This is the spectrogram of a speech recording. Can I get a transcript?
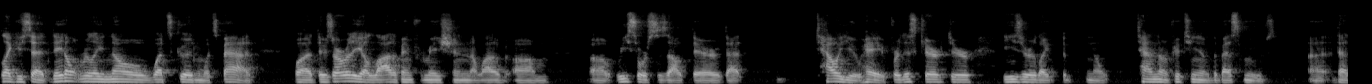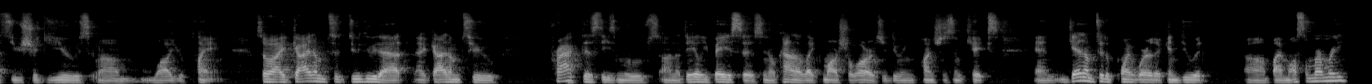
like you said, they don't really know what's good and what's bad. But there's already a lot of information, a lot of um, uh, resources out there that tell you, hey, for this character, these are like the you know 10 or 15 of the best moves uh, that you should use um, while you're playing. So I guide them to do, do that. I guide them to practice these moves on a daily basis, you know, kind of like martial arts, you're doing punches and kicks and get them to the point where they can do it uh, by muscle memory,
